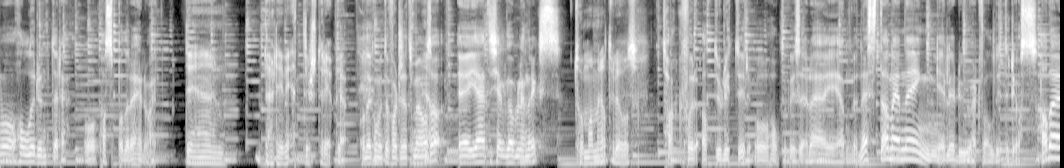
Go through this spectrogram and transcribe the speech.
må holde rundt dere og passe på dere hele veien. Det, det er det vi etterstreber. Og det kommer vi til å fortsette med også. Eh, Jeg heter Kjell Gabel Henriks. Tom Amrati Løvaas. Takk for at du lytter, og håper vi ser deg igjen ved neste anledning. Eller du i hvert fall lytter til oss. Ha det!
